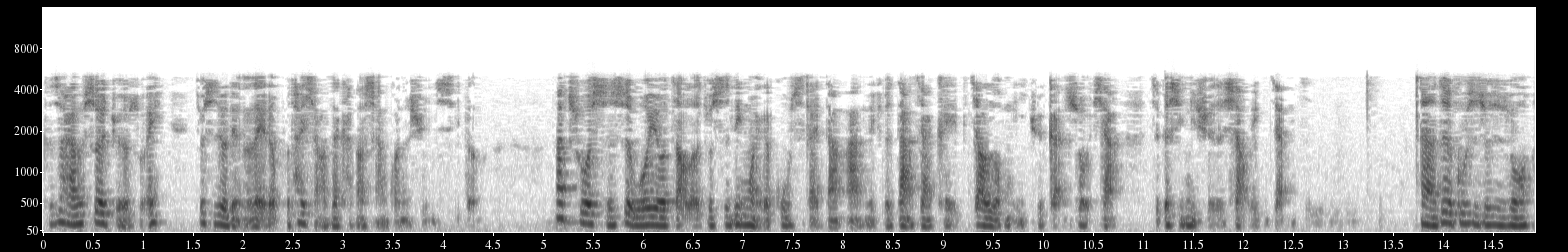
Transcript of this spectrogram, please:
可是还是会觉得说，哎，就是有点累了，不太想要再看到相关的讯息了。那除了时事，我也有找了就是另外一个故事来当案例，就是大家可以比较容易去感受一下这个心理学的效应，这样子。那这个故事就是说，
